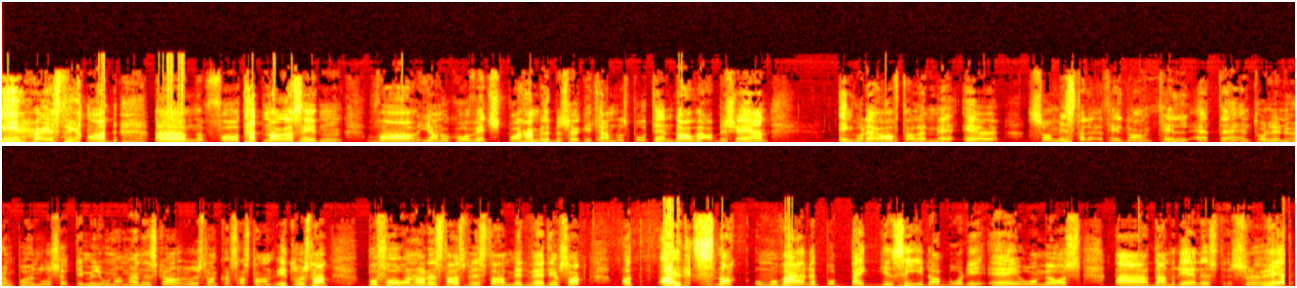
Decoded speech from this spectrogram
I høyeste grad. Um, for 13 dager siden var Janukovitsj på hemmelig besøk i Kreml hos Putin. Da var beskjeden inngår dere avtale med EU, så mister dere tilgang til et, en tollunion på 170 millioner mennesker. Russland, Kasakhstan, Hviterussland. På forhånd hadde statsminister Medvedev sagt at alt snakk om å være på begge sider, både i EU og med oss, er den reneste sluhet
